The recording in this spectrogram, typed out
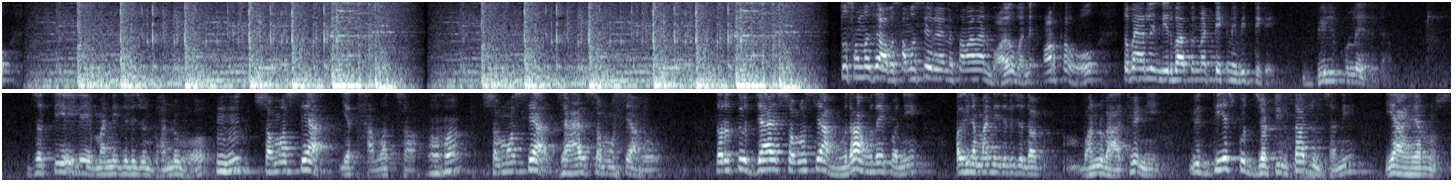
त्यो समस्या अब समस्या रहेन समाधान भयो भन्ने अर्थ हो। तपाईँहरूले निर्वाचनमा टेक्ने बित्तिकै। बिल्कुलै होइन। जति अहिले मान्यजीले जुन भन्नुभयो समस्या यथावत छ। समस्या जायज समस्या हो। तर त्यो जायज समस्या हुँदा हुँदै पनि अघि नै मान्यजीले जुन भन्नुभएको थियो नि यो देशको जटिलता जुन छ नि यहाँ हेर्नुहोस्।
